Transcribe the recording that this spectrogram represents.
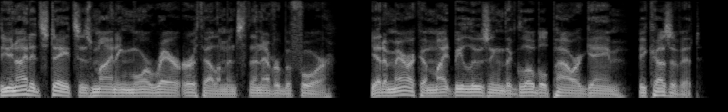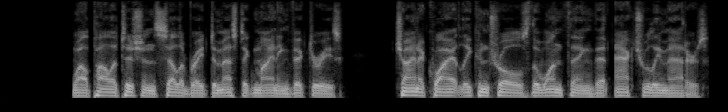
The United States is mining more rare earth elements than ever before, yet America might be losing the global power game because of it. While politicians celebrate domestic mining victories, China quietly controls the one thing that actually matters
